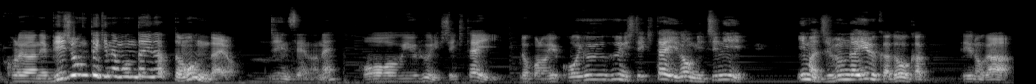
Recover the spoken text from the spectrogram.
ん、これはね、ビジョン的な問題だと思うんだよ。うん人生のね。こういう風にしていきたい。このこういう風にしていきたいの道に、今自分がいるかどうかっていうのが、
